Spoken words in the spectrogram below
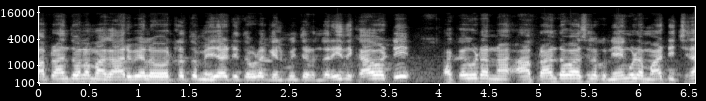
ఆ ప్రాంతంలో మాకు ఆరు వేల ఓట్లతో మెజార్టీతో కూడా గెలిపించడం జరిగింది. కాబట్టి అక్క కూడా నా ఆ ప్రాంతవాసులకు నేను కూడా మాట ఇచ్చిన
